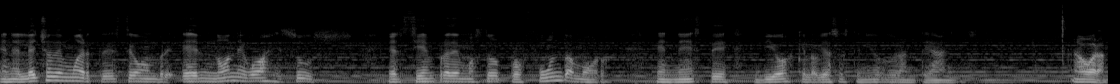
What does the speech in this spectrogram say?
en el hecho de muerte de este hombre, él no negó a Jesús, él siempre demostró profundo amor en este Dios que lo había sostenido durante años. Ahora,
